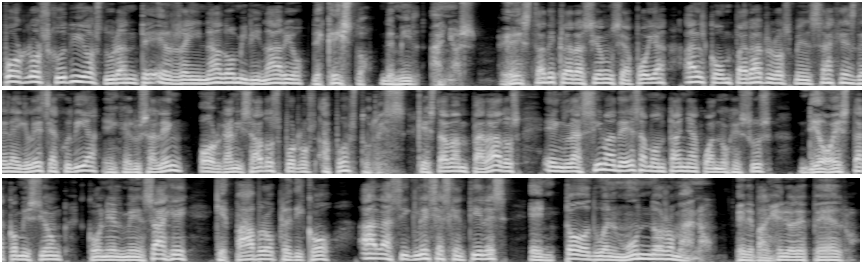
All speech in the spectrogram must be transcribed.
por los judíos durante el reinado milenario de Cristo de mil años. Esta declaración se apoya al comparar los mensajes de la iglesia judía en Jerusalén organizados por los apóstoles, que estaban parados en la cima de esa montaña cuando Jesús dio esta comisión con el mensaje que Pablo predicó a las iglesias gentiles en todo el mundo romano. El Evangelio de Pedro,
